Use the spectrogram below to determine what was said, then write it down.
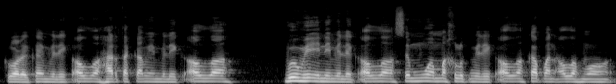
keluarga kami milik Allah, harta kami milik Allah, bumi ini milik Allah, semua makhluk milik Allah. Kapan Allah mau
